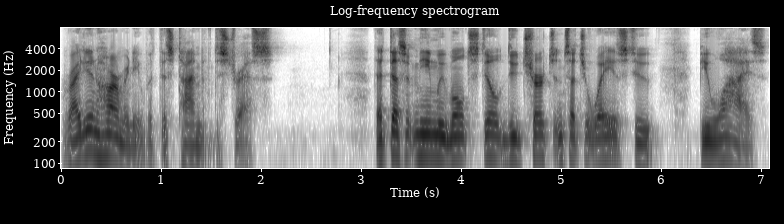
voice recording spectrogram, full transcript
right in harmony with this time of distress. That doesn't mean we won't still do church in such a way as to be wise.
